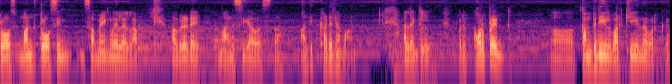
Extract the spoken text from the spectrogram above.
ക്ലോസ് മന്ത് ക്ലോസിങ് സമയങ്ങളിലെല്ലാം അവരുടെ മാനസികാവസ്ഥ അതികഠിനമാണ്. അല്ലെങ്കിൽ ഒരു കോർപ്പറേറ്റ് കമ്പനിയിൽ വർക്ക് ചെയ്യുന്നവർക്ക്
